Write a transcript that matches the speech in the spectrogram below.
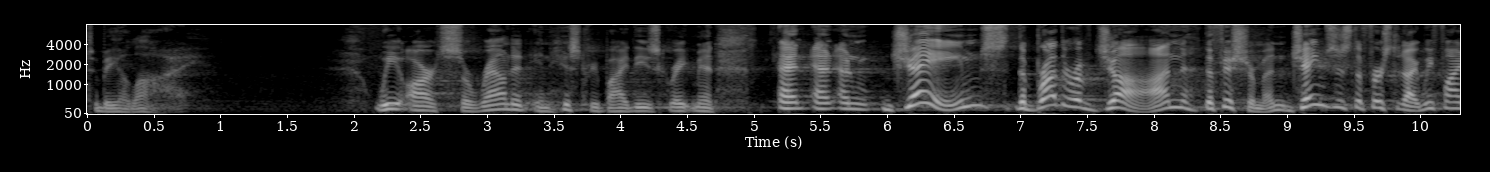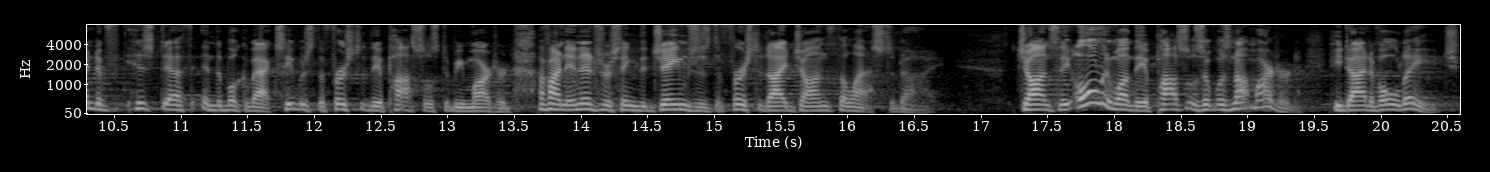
to be a lie. We are surrounded in history by these great men. And, and, and James, the brother of John, the fisherman, James is the first to die. We find of his death in the book of Acts. He was the first of the apostles to be martyred. I find it interesting that James is the first to die, John's the last to die. John's the only one of the apostles that was not martyred. He died of old age.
